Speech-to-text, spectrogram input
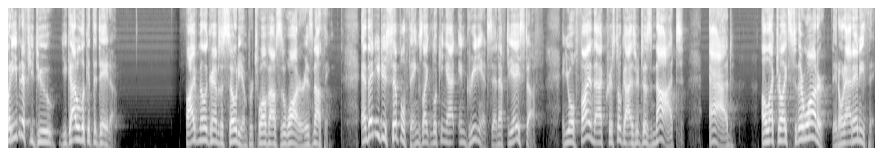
But even if you do, you got to look at the data. Five milligrams of sodium per 12 ounces of water is nothing. And then you do simple things like looking at ingredients and FDA stuff. And you will find that Crystal Geyser does not add electrolytes to their water, they don't add anything.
